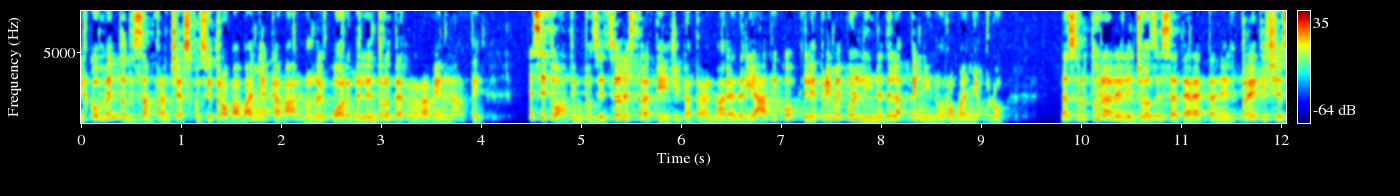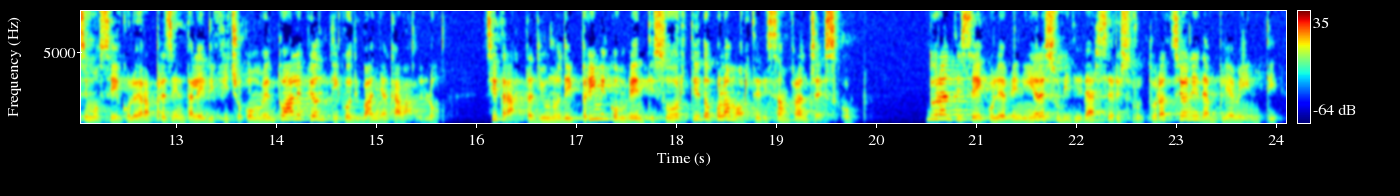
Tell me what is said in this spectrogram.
Il convento di San Francesco si trova a Bagnacavallo, nel cuore dell'entroterra ravennate. È situato in posizione strategica tra il mare Adriatico e le prime colline dell'Appennino romagnolo. La struttura religiosa è stata eretta nel XIII secolo e rappresenta l'edificio conventuale più antico di Bagnacavallo. Si tratta di uno dei primi conventi sorti dopo la morte di San Francesco. Durante i secoli a venire subì diverse ristrutturazioni ed ampliamenti.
